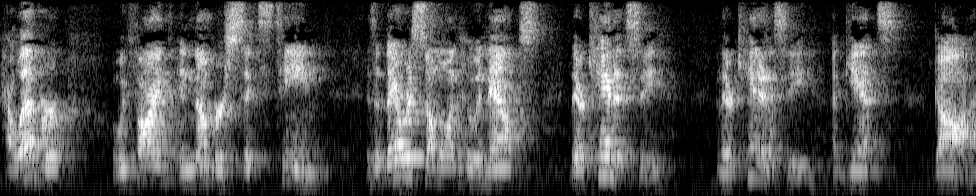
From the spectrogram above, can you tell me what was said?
However, what we find in number 16 is that there was someone who announced their candidacy and their candidacy against God.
